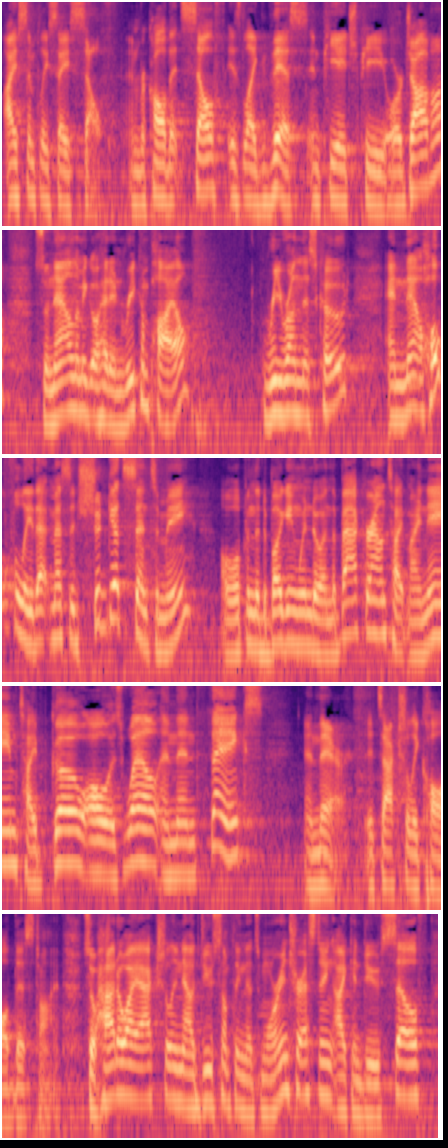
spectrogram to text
I simply say self. And recall that self is like this in PHP or Java. So now let me go ahead and recompile, rerun this code, and now hopefully that message should get sent to me. I'll open the debugging window in the background, type my name, type go, all is well, and then thanks and there. It's actually called this time. So how do I actually now do something that's more interesting? I can do self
